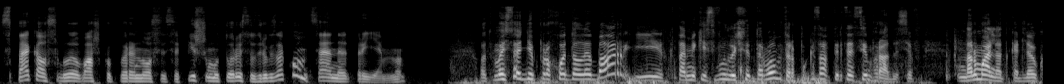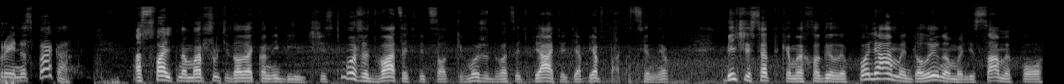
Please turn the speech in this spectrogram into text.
Спека особливо важко переноситься. Пішому туристу з рюкзаком це неприємно. От ми сьогодні проходили бар, і там якийсь вуличний термометр показав 37 градусів. Нормальна така для України спека. Асфальт на маршруті далеко не більшість. Може 20%, може 25%, от я б, я б так оцінив. Більшість все-таки ми ходили полями, долинами, лісами по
